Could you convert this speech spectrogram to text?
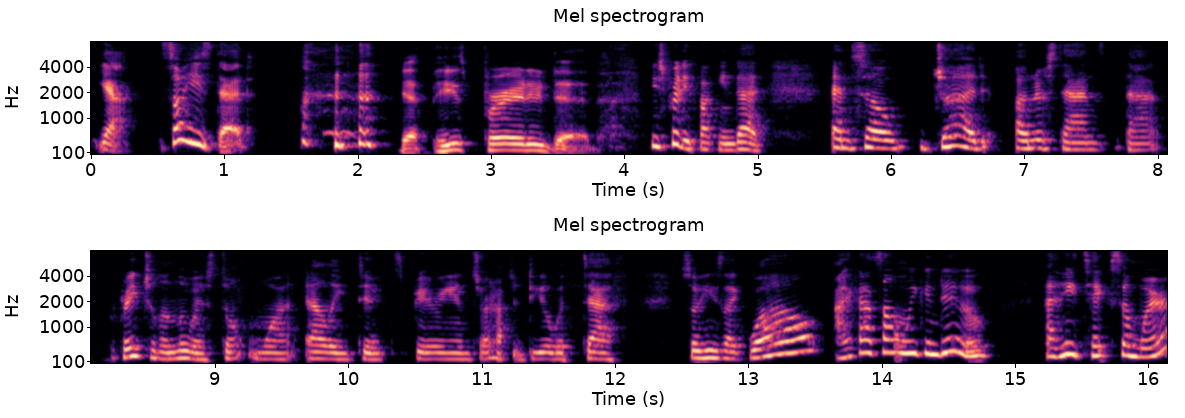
Yeah. So he's dead. Yep, he's pretty dead. He's pretty fucking dead. And so Judd understands that Rachel and Lewis don't want Ellie to experience or have to deal with death. So he's like, Well, I got something we can do. And he takes them where?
